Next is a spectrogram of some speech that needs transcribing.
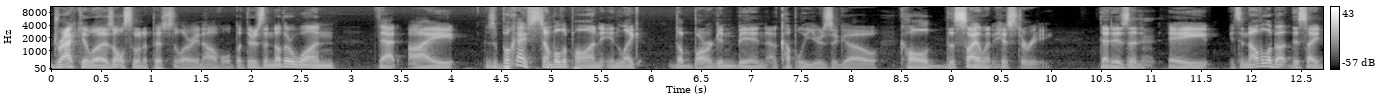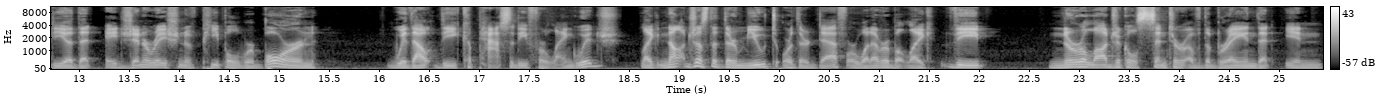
Dracula is also an epistolary novel, but there's another one that I there's a book I stumbled upon in like the bargain bin a couple years ago called The Silent History that is a, mm-hmm. a it's a novel about this idea that a generation of people were born without the capacity for language. Like not just that they're mute or they're deaf or whatever but like the neurological center of the brain that in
